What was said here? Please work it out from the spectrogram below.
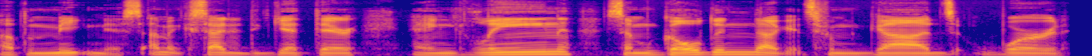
of meekness. I'm excited to get there and glean some golden nuggets from God's Word.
